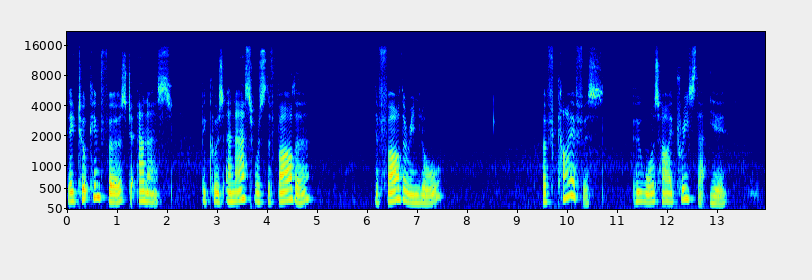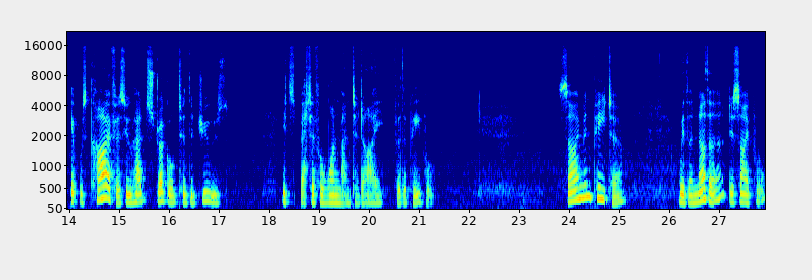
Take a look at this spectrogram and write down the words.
They took him first to Annas because Annas was the father the father-in-law of Caiaphas who was high priest that year. It was Caiaphas who had struggled to the Jews. It's better for one man to die for the people. Simon Peter, with another disciple,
